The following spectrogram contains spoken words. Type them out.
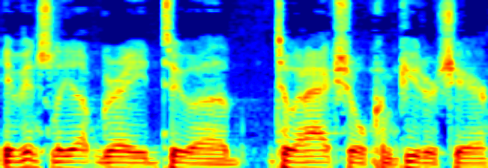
eventually upgrade to a to an actual computer chair.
